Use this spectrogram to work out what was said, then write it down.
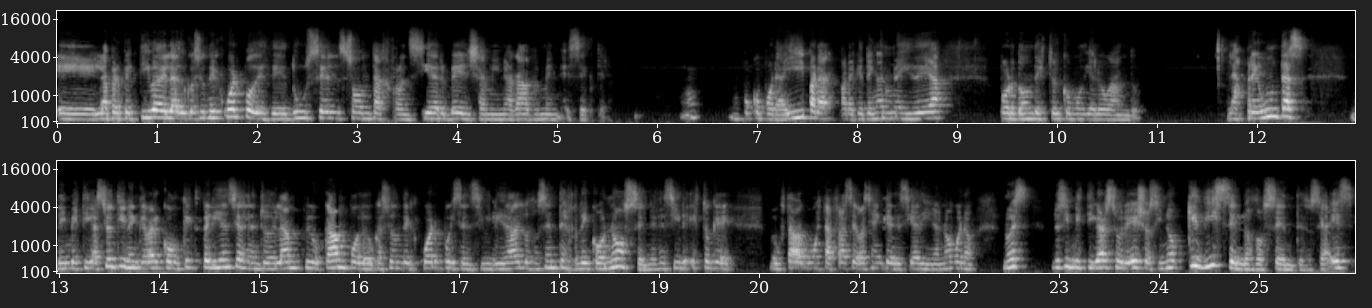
Eh, la perspectiva de la educación del cuerpo desde Dussel, Sontag, Rancière, Benjamin, Agavmen, etc. Un poco por ahí para, para que tengan una idea por dónde estoy como dialogando. Las preguntas de investigación tienen que ver con qué experiencias dentro del amplio campo de educación del cuerpo y sensibilidad los docentes reconocen, es decir, esto que me gustaba como esta frase recién que decía Dina, ¿no? Bueno, no es, no es investigar sobre ellos, sino qué dicen los docentes, o sea, es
